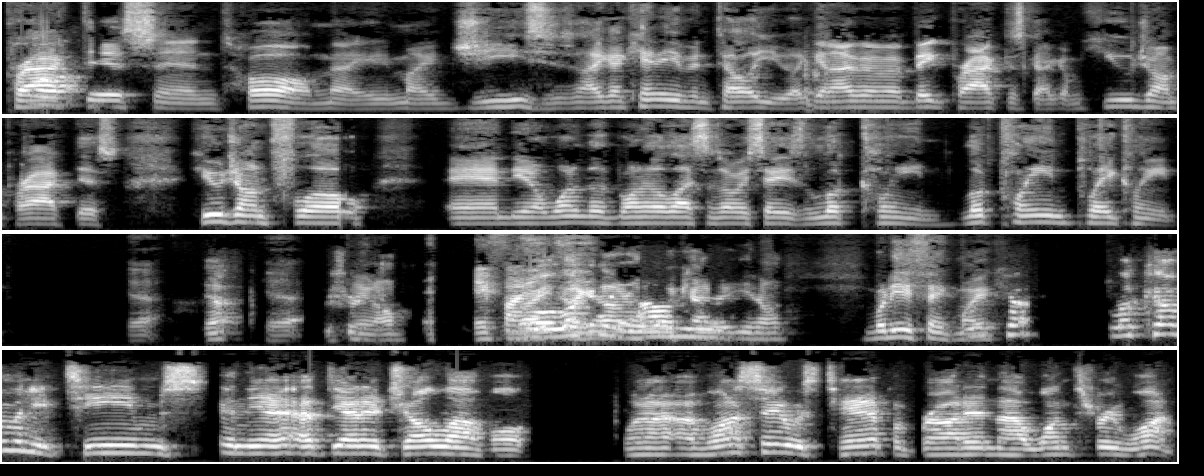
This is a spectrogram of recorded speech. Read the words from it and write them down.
practice, and oh my, my Jesus, like I can't even tell you. Again, I'm a big practice guy. I'm huge on practice, huge on flow, and you know, one of the one of the lessons I always say is look clean, look clean, play clean. Yeah, yeah, yeah. You know, they right? find Well, like, look I don't know how what kind many- of, you know, what do you think, Mike? Look, how, look how many teams in the at the NHL level. When I, I want to say it was Tampa brought in that one three one.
